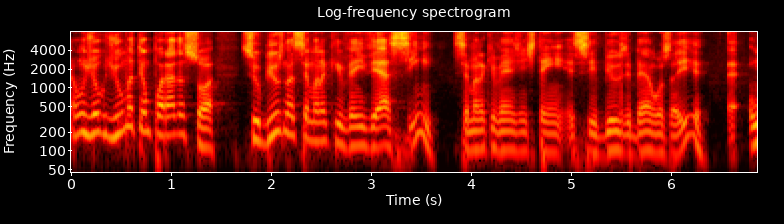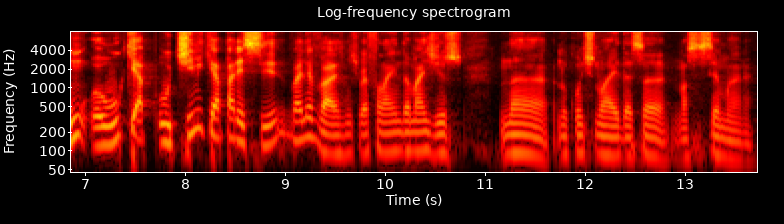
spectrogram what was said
É um jogo de uma temporada só. Se o Bills na semana que vem vier assim, semana que vem a gente tem esse Bills e Bengals aí, é, um, o, que, o time que aparecer vai levar. A gente vai falar ainda mais disso. na, no continuar aí dessa nossa semana.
